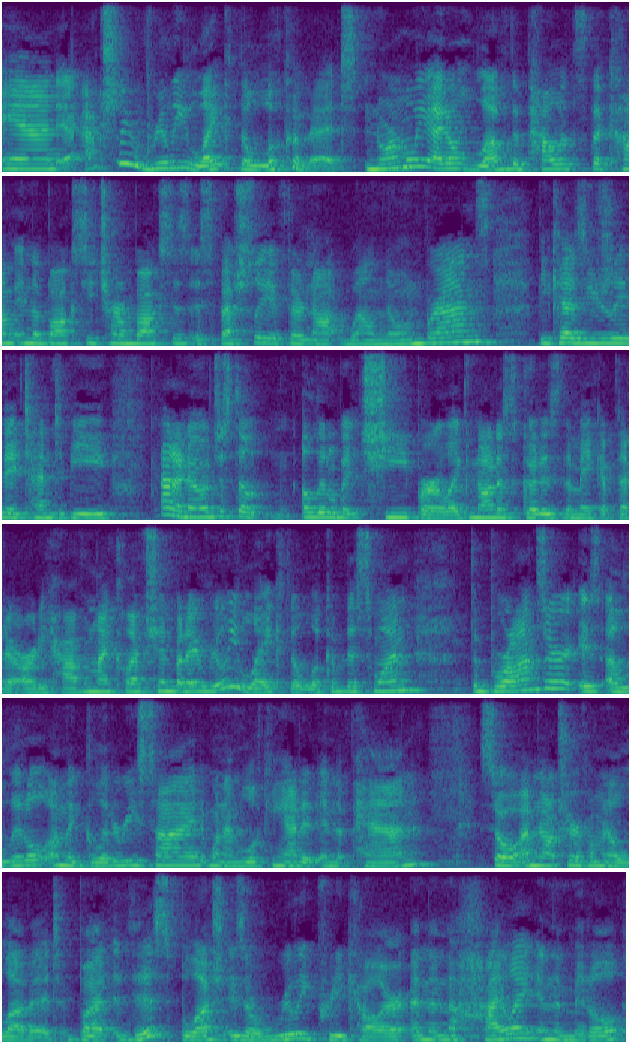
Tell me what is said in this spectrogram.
and I actually really like the look of it. Normally, I don't love the palettes that come in the BoxyCharm boxes, especially if they're not well-known brands, because usually they tend to be, I don't know, just a, a little bit cheap or like not as good as the makeup that I already have in my collection, but I really like the look of this one. The bronzer is a little on the glittery side when I'm looking at it in the pan, so I'm not sure if I'm gonna love it, but this blush is a really pretty color, and then the highlight in the middle,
